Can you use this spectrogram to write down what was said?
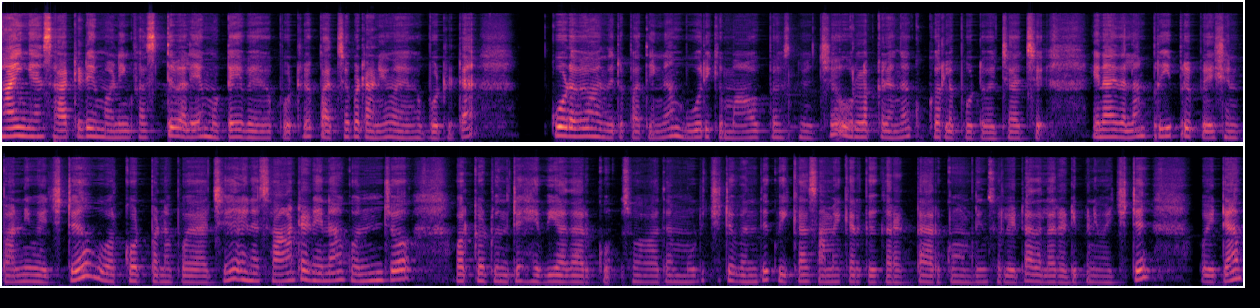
ஹாய்ங்க சாட்டர்டே மார்னிங் ஃபஸ்ட்டு வேலையாக முட்டையை வேக போட்டு பச்சை பட்டாணியும் வேக போட்டுட்டேன். கூடவே வந்துட்டு பார்த்திங்கன்னா பூரிக்கு மாவு பசங்க வச்சு உருளைக்கிழங்க குக்கரில் போட்டு வச்சாச்சு. ஏன்னா இதெல்லாம் ப்ரீ ப்ரிப்ரேஷன் பண்ணி வச்சுட்டு ஒர்க் அவுட் பண்ண போயாச்சு. ஏன்னா சாட்டர்டேனா கொஞ்சம் ஒர்க் அவுட் வந்துட்டு ஹெவியாக தான் இருக்கும். ஸோ அதை முடிச்சுட்டு வந்து குயிக்காக சமைக்கிறதுக்கு கரெக்டாக இருக்கும் அப்படின்னு சொல்லிட்டு அதெல்லாம் ரெடி பண்ணி வச்சுட்டு போயிட்டேன்.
